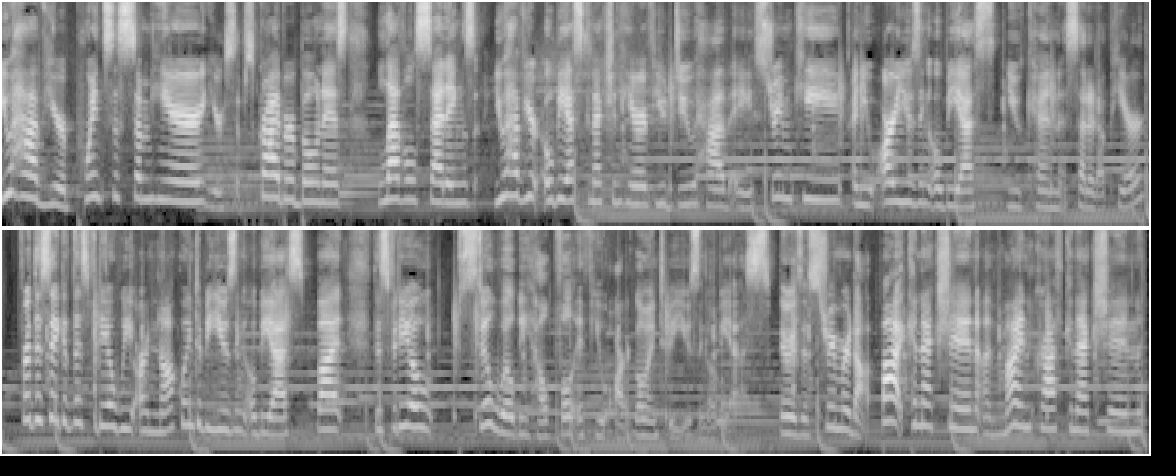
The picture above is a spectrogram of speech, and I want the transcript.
You have your point system here, your subscriber bonus, level settings. You have your OBS connection here. If you do have a stream key and you are using OBS, you can set it up here. For the sake of this video, we are not going to be using OBS, but this video still will be helpful if you are going to be using OBS. There is a streamer.bot connection, a Minecraft connection,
